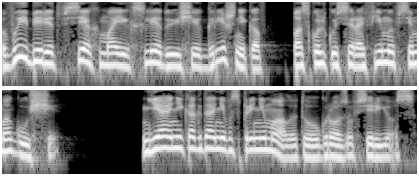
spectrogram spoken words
выберет всех моих следующих грешников, поскольку Серафимы всемогущи. Я никогда не воспринимал эту угрозу всерьез.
